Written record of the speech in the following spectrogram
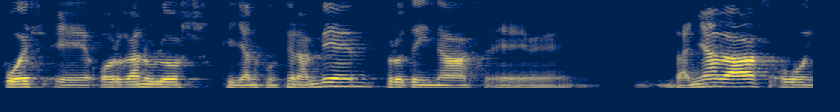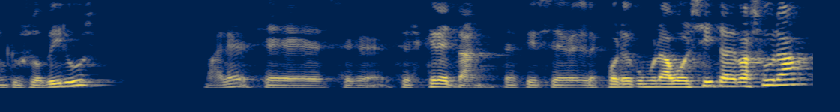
pues eh, orgánulos que ya no funcionan bien, proteínas eh, dañadas o incluso virus, ¿vale? Se, excretan, es decir, se les pone como una bolsita de basura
